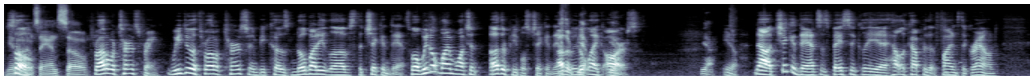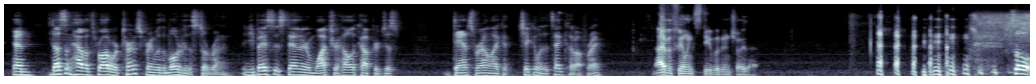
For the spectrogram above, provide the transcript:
you know what i'm saying so Throttle return spring. We do a throttle return spring because nobody loves the chicken dance. Well, we don't mind watching other people's chicken dance. Other- we yeah, don't like yeah. ours. Yeah. You know. Now, a chicken dance is basically a helicopter that finds the ground and doesn't have a throttle return spring with a motor that's still running. And you basically stand there and watch your helicopter just dance around like a chicken with its head cut off, right? I have a feeling steve would enjoy that So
